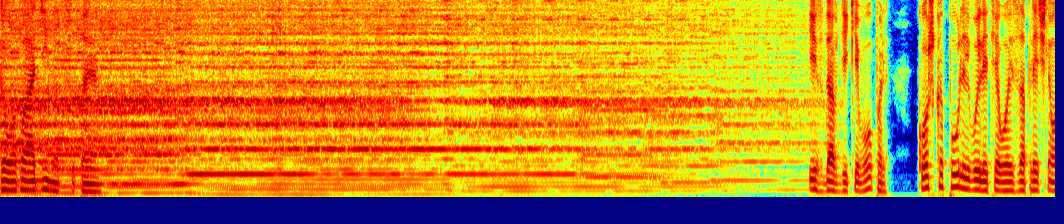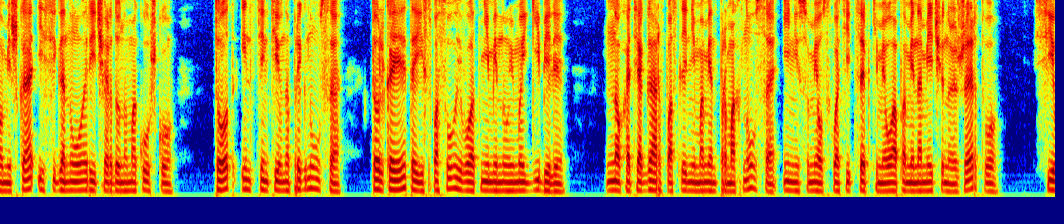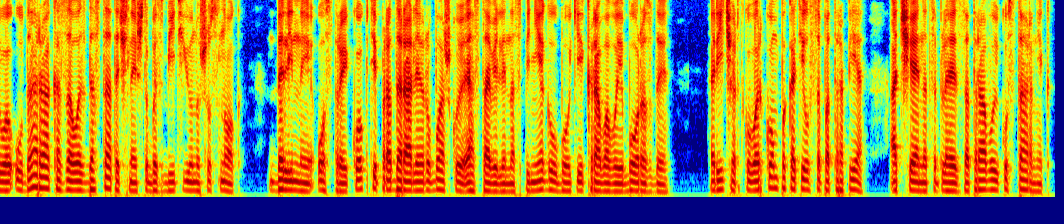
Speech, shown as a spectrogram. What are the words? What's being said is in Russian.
Глава одиннадцатая. Издав дикий вопль, кошка пулей вылетела из заплечного мешка и сиганула Ричарду на макушку. Тот инстинктивно пригнулся, только это и спасло его от неминуемой гибели. Но хотя Гар в последний момент промахнулся и не сумел схватить цепкими лапами намеченную жертву, сила удара оказалась достаточной, чтобы сбить юношу с ног. Длинные острые когти продрали рубашку и оставили на спине глубокие кровавые борозды. Ричард кувырком покатился по тропе, отчаянно цепляясь за траву и кустарник.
